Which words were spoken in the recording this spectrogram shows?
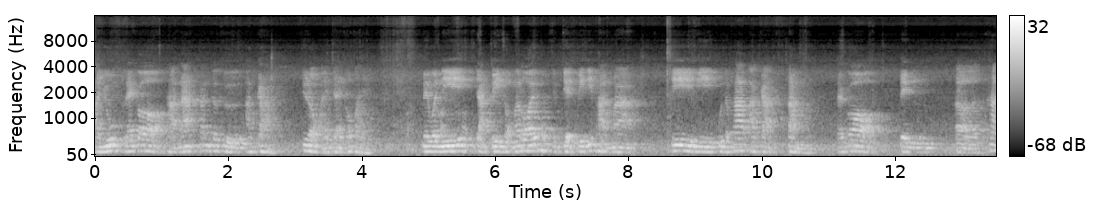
อายุและก็ฐานะนั่นก็คืออากาศที่เราหายใจเข้าไป ในวันนี้จากปี 2567 ปีที่ผ่านมาที่มีคุณภาพอากาศต่ำและก็เป็นค่า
